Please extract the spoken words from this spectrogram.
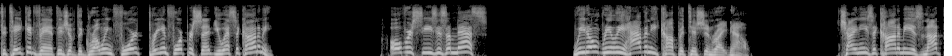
to take advantage of the growing 4 3 and 4% US economy. Overseas is a mess. We don't really have any competition right now. Chinese economy is not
